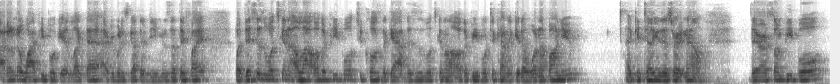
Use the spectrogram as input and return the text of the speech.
I don't know why people get like that. Everybody's got their demons that they fight. But this is what's going to allow other people to close the gap. This is what's going to allow other people to kind of get a one up on you I can tell you this right now. There are some people.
